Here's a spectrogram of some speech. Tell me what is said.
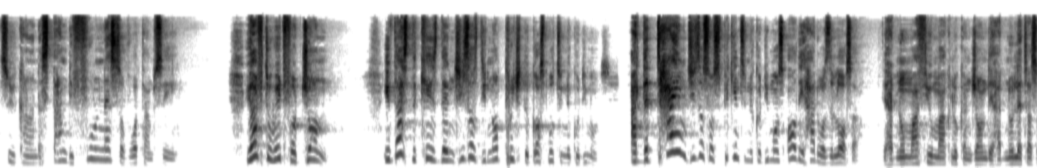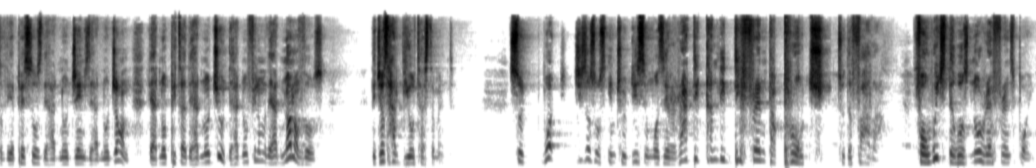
so you can understand the fullness of what I'm saying. You have to wait for John. If that's the case, then Jesus did not preach the gospel to Nicodemus. At the time Jesus was speaking to Nicodemus, all they had was the law, sir. They had no Matthew, Mark, Luke, and John. They had no letters of the epistles. They had no James. They had no John. They had no Peter. They had no Jude. They had no Philemon. They had none of those. They just had the Old Testament. So what Jesus was introducing was a radically different approach to the Father for which there was no reference point.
